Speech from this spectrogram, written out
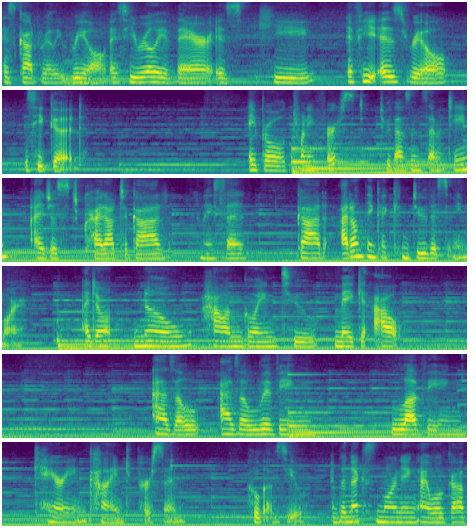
is God really real? Is he really there? Is he, if he is real, is he good? April 21st, 2017, I just cried out to God and I said, God, I don't think I can do this anymore. I don't know how I'm going to make it out as a, as a living loving, caring, kind person who loves you. And the next morning I woke up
